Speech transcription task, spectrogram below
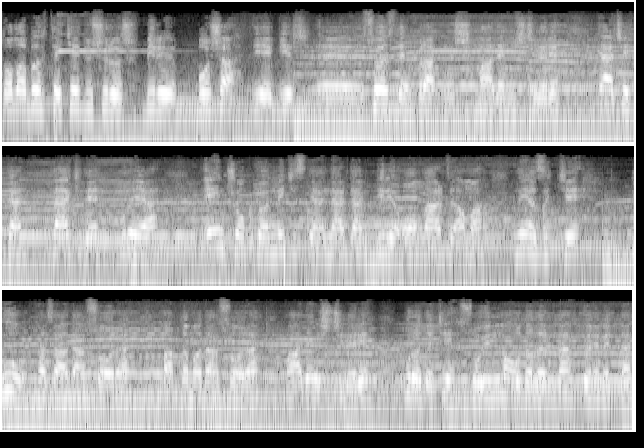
dolabı teke düşürür, biri boşa diye bir e, söz de bırakmış maden işçileri. Gerçekten belki de buraya en çok dönmek isteyenlerden biri onlardı ama ne yazık ki bu kazadan sonra, patlamadan sonra maden işçileri buradaki soyunma odalarına dönemediler.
